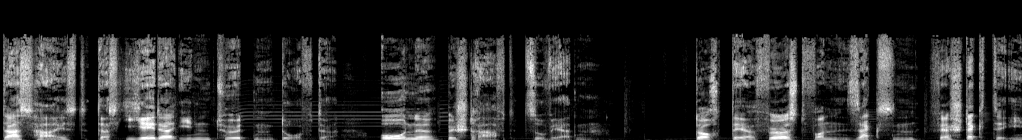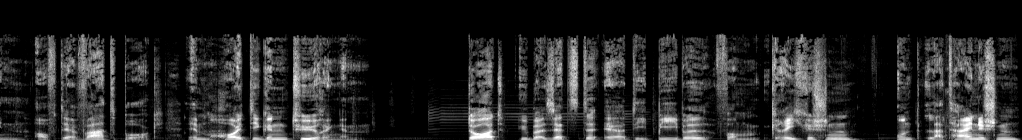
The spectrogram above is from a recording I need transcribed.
Das heißt, dass jeder ihn töten durfte, ohne bestraft zu werden. Doch der Fürst von Sachsen versteckte ihn auf der Wartburg im heutigen Thüringen. Dort übersetzte er die Bibel vom Griechischen und Lateinischen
